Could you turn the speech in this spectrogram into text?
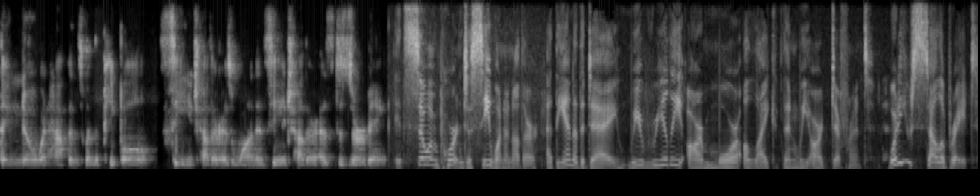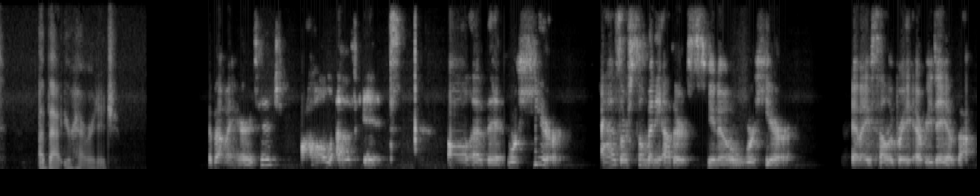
They know what happens when the people see each other as one and see each other as deserving. It's so important to see one another. At the end of the day, we really are more alike than we are different. What do you celebrate about your heritage? About my heritage? All of it. All of it. We're here, as are so many others. You know, we're here. And I celebrate every day of that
